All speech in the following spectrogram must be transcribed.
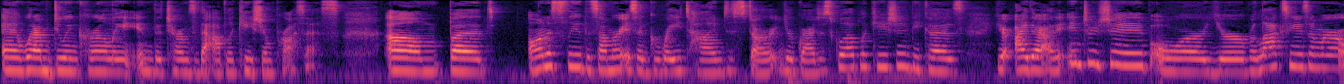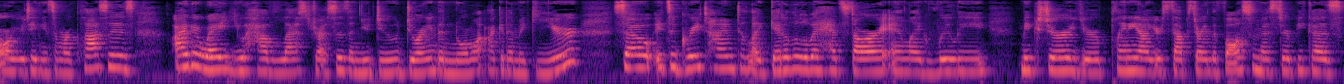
and what I'm doing currently in the terms of the application process. Um, but honestly, the summer is a great time to start your graduate school application because you're either at an internship or you're relaxing in summer or you're taking summer classes Either way, you have less stresses than you do during the normal academic year. So it's a great time to like get a little bit head start and like really make sure you're planning out your steps during the fall semester because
